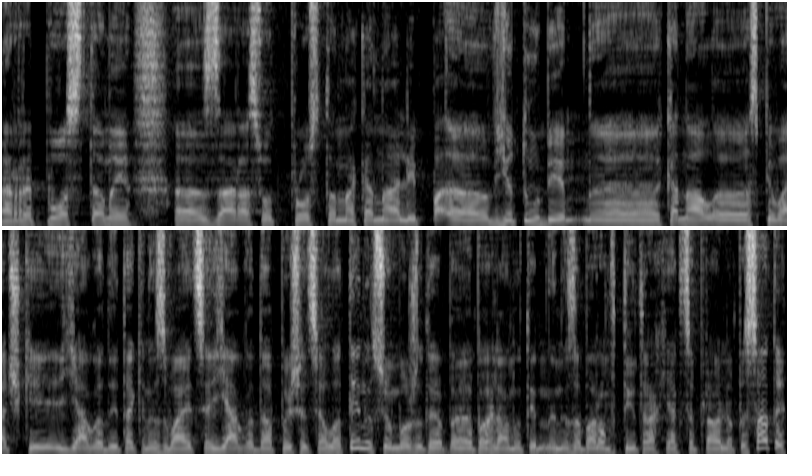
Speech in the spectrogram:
репостами. Е, Зараз, от просто на каналі е, в Ютубі е, канал співачки Ягоди, так і називається Ягода, пишеться латиницею. Можете поглянути незабаром в титрах, як це правильно писати.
